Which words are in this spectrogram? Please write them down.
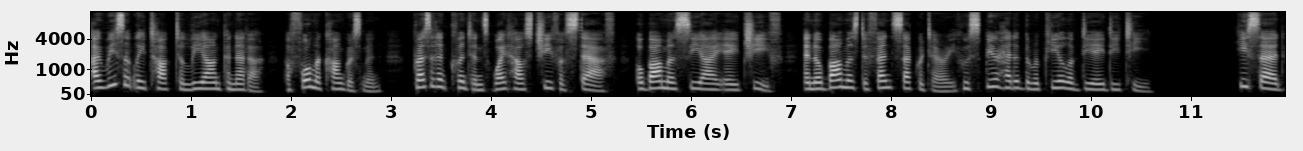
I recently talked to Leon Panetta, a former congressman, President Clinton's White House chief of staff, Obama's CIA chief, and Obama's defense secretary who spearheaded the repeal of DADT. He said,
